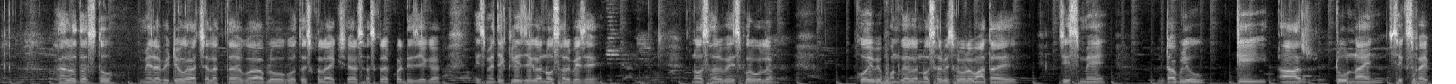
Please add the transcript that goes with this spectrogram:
हेलो दोस्तों, मेरा वीडियो अगर अच्छा लगता होगा आप लोगों को तो इसको लाइक शेयर सब्सक्राइब कर दीजिएगा। इसमें देख लीजिएगा नो सर्विस है। नो सर्विस प्रॉब्लम कोई भी फ़ोन का अगर नो सर्विस प्रॉब्लम आता है, जिसमें W T R two nine six five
